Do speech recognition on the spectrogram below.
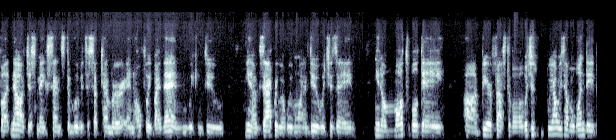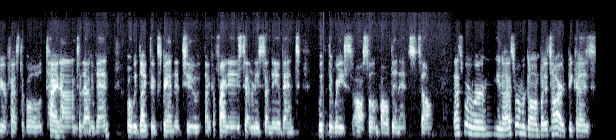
But now it just makes sense to move it to September, and hopefully by then we can do, you know, exactly what we want to do, which is a, you know, multiple day uh, beer festival. Which is we always have a one day beer festival tied on to that event, but we'd like to expand it to like a Friday, Saturday, Sunday event with the race also involved in it. So that's where we're you know that's where we're going but it's hard because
